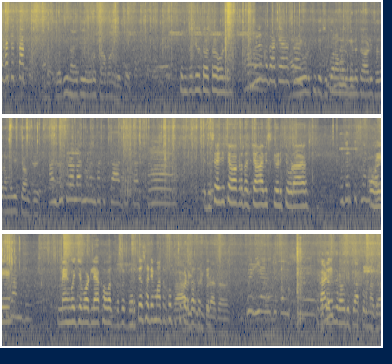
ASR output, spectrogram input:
हातात टाक. नाही ते एवढं सामान घेते तुमचं जीव तळतळ आणा आणि एवढं तिथे दुकानामध्ये गेलं तर अडीच हजारामध्ये चान्स आहे. आणि दुसऱ्याला गाठी चहा देतात. दुसऱ्याची सेवा करतात चहा बिस्किट चिवडा उधर कितना पोहे. जाने दो? मँगोची बॉटल्या खाऊ घालतात घरच्यासाठी मात्र खूप चिकट गाडी करतात कुठे ते. आता? बिर्याणीचे पैसे. गाडी? त्याच्यातच राहू दे टॅप करू नका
